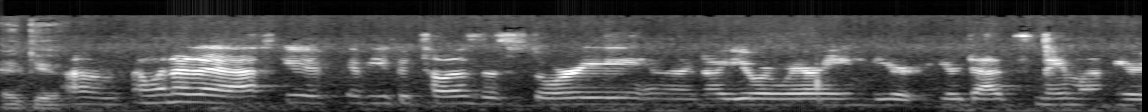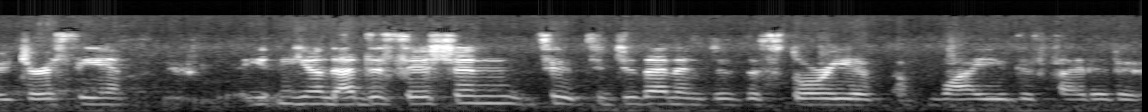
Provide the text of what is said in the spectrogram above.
Thank you. Um, I wanted to ask you if, if, you could tell us the story. And I know you were wearing your, your dad's name on your jersey, and you know that decision to, to do that, and just the story of, of why you decided to,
